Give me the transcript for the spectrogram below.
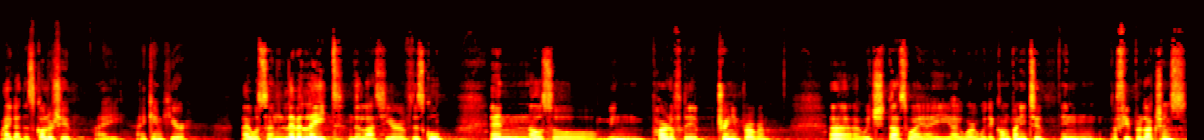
I got the scholarship. I I came here. I was on level eight the last year of the school, and also been part of the training program. Uh, which that's why I, I work with the company too in a few productions,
